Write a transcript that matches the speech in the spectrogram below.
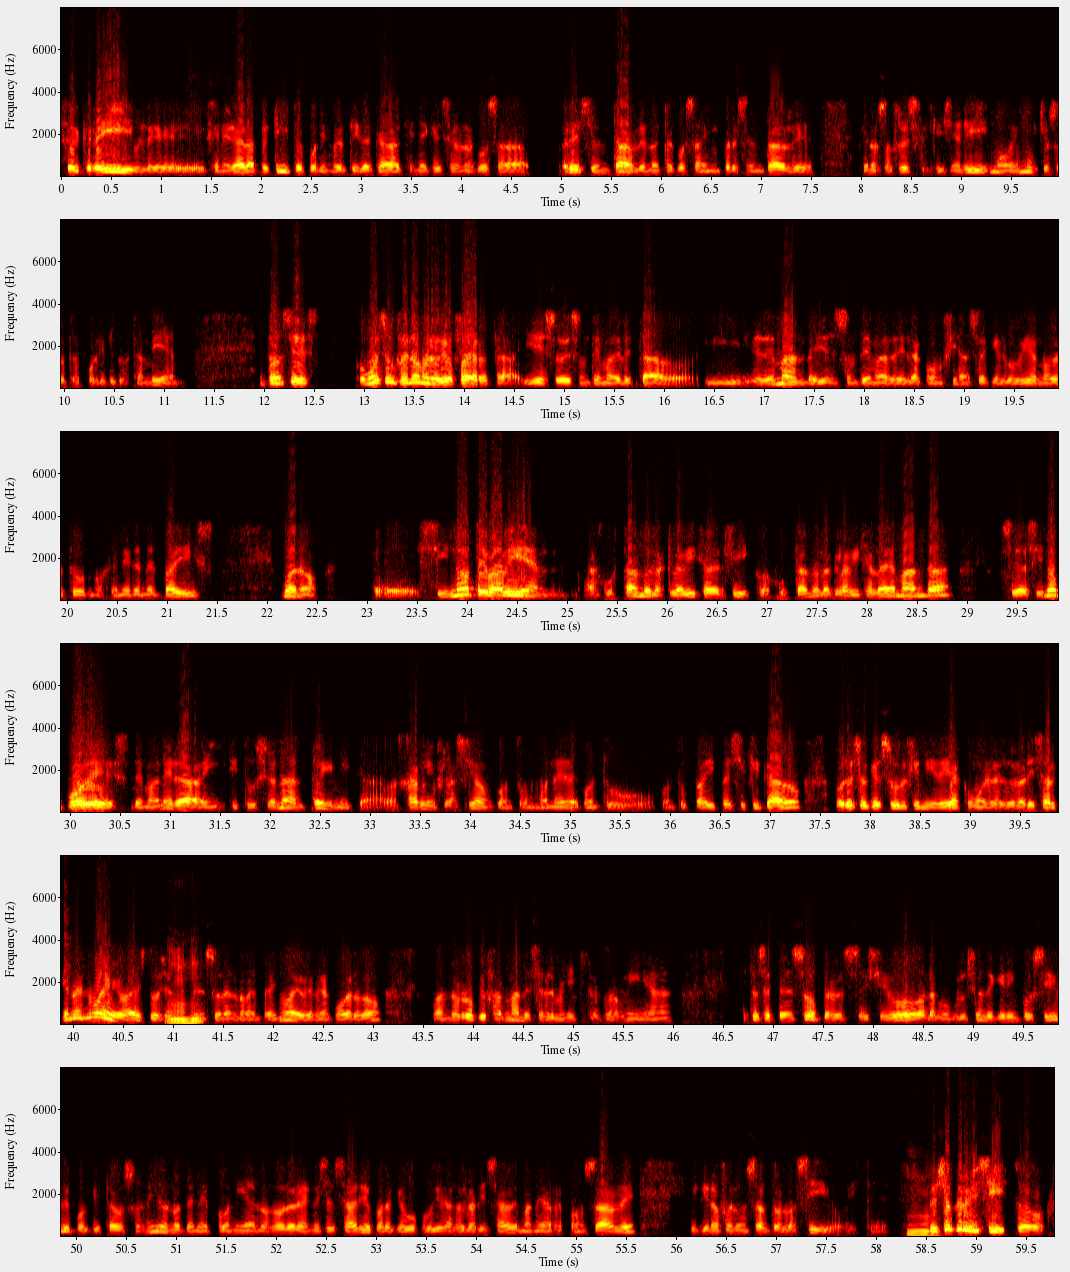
ser creíble, generar apetito por invertir acá, tiene que ser una cosa presentable, no esta cosa impresentable que nos ofrece el kirchnerismo y muchos otros políticos también. Entonces, como es un fenómeno de oferta, y eso es un tema del Estado, y de demanda, y eso es un tema de la confianza que el gobierno de turno genera en el país, bueno, eh, si no te va bien ajustando la clavija del fisco, ajustando la clavija de la demanda, o sea, si no podés de manera institucional, técnica, bajar la inflación con tu moneda, con tu, con tu país especificado, por eso es que surgen ideas como la de dolarizar, que no es nueva, esto ya se pensó en el 99, me acuerdo, cuando Roque Fernández era el ministro de Economía. Esto se pensó, pero se llegó a la conclusión de que era imposible porque Estados Unidos no te ponía los dólares necesarios para que vos pudieras dolarizar de manera responsable y que no fuera un salto al vacío, ¿viste? Mm. Pero yo creo, insisto,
